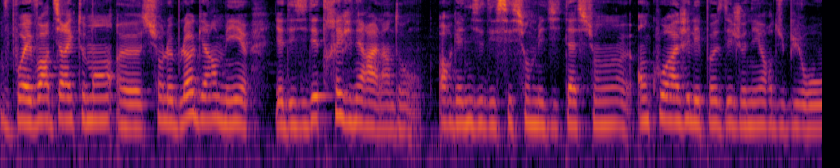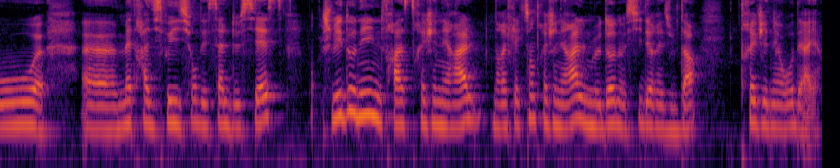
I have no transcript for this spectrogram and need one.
vous pourrez voir directement sur le blog, hein, mais il y a des idées très générales. Hein, donc, organiser des sessions de méditation, encourager les pauses déjeuner hors du bureau, mettre à disposition des salles de sieste. je lui ai donné une phrase très générale, une réflexion très générale. Elle me donne aussi des résultats très généraux derrière.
